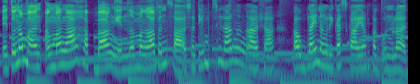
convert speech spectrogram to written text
Ito naman ang mga hakbangin ng mga bansa sa Timog Silangang Asya kaugnay ng likas kayang pag-unlad.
